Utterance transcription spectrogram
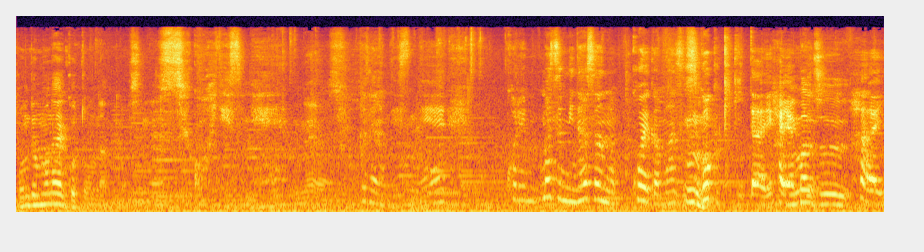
とんでもないことになってますね。すごいですね。ね。普段ですね。これまず皆さんの声がまずすごく聞きたい、早く。まずはい。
